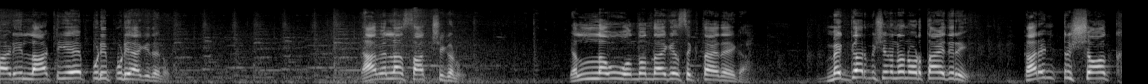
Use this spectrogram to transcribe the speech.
ಮಾಡಿ ಲಾಠಿಯೇ ಪುಡಿ ಪುಡಿ ಆಗಿದೆ ನೋಡಿ. ಯಾವೆಲ್ಲ ಸಾಕ್ಷಿಗಳು? ಎಲ್ಲವೂ ಒಂದೊಂದಾಗೆ ಸಿಗ್ತಾ ಇದೆ ಈಗ. ಮೆಗ್ಗರ್ ಮಿಷನ್ ಅನ್ನು ನೋಡ್ತಾ ಇದ್ದೀರಿ. ಕರೆಂಟ್ ಶಾಕ್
